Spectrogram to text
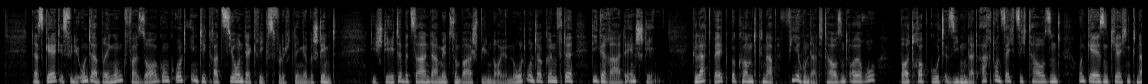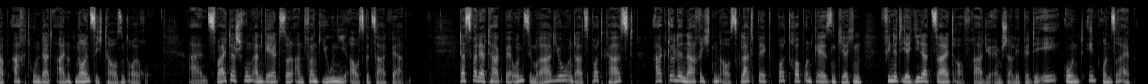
Das Geld ist für die Unterbringung, Versorgung und Integration der Kriegsflüchtlinge bestimmt. Die Städte bezahlen damit zum Beispiel neue Notunterkünfte, die gerade entstehen. Gladbeck bekommt knapp 400.000 Euro, Bottrop gut 768.000 und Gelsenkirchen knapp 891.000 Euro. Ein zweiter Schwung an Geld soll Anfang Juni ausgezahlt werden. Das war der Tag bei uns im Radio und als Podcast. Aktuelle Nachrichten aus Gladbeck, Bottrop und Gelsenkirchen findet ihr jederzeit auf radio und in unserer App.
